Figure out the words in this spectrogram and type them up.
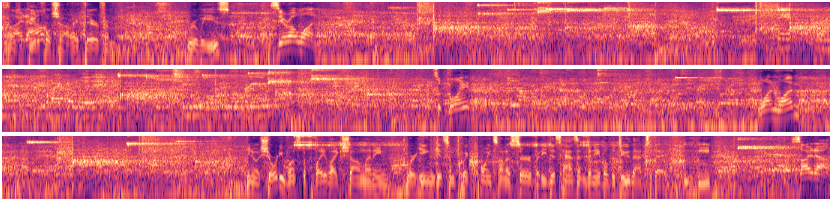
That was a beautiful out. shot right there from Ruiz. Zero one. Dan Brennan, Michael Liddick, two open for you. It's a point. One one. You know, Shorty wants to play like Sean Lenning, where he can get some quick points on a serve, but he just hasn't been able to do that today. Mm-hmm. Side out.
